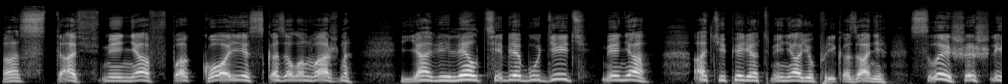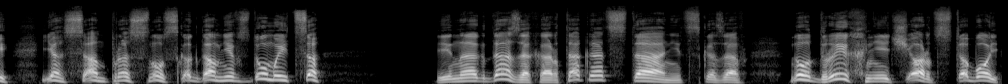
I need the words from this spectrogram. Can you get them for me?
«Оставь меня в покое», — сказал он важно. «Я велел тебе будить меня, а теперь отменяю приказание. Слышишь ли, я сам проснусь, когда мне вздумается». Иногда Захар так и отстанет, сказав ну, дрыхни, черт с тобой,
